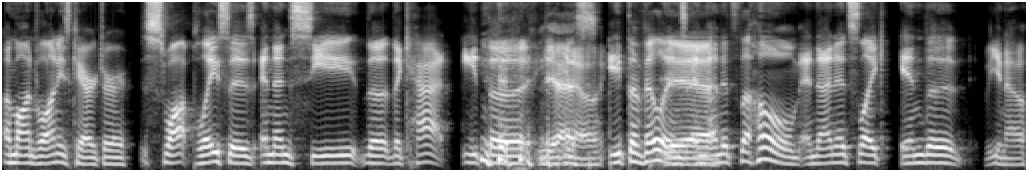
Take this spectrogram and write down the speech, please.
Iman Vellani's character swap places, and then see the the cat eat the, Yes. you know, eat the villains, and then it's the home, and then it's like in the you know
